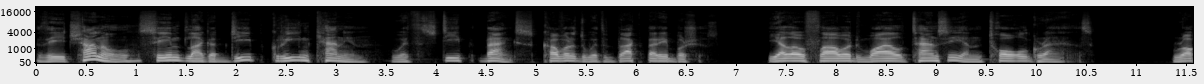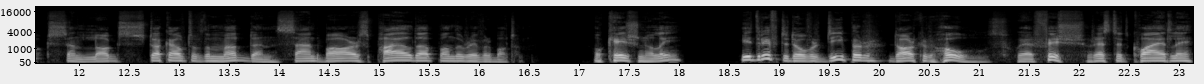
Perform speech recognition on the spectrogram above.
the channel seemed like a deep green canyon with steep banks covered with blackberry bushes, yellow flowered wild tansy, and tall grass. Rocks and logs stuck out of the mud and sandbars piled up on the river bottom. Occasionally, he drifted over deeper, darker holes where fish rested quietly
